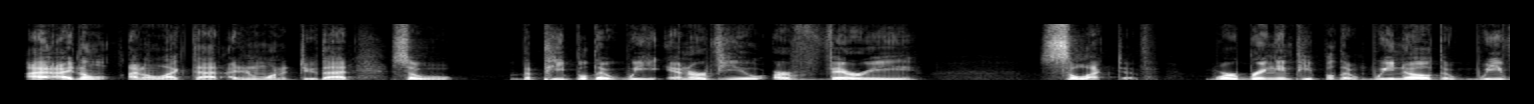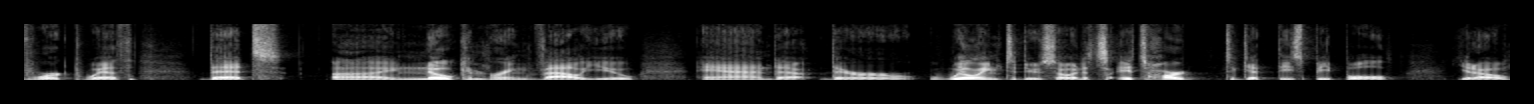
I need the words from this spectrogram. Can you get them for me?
I, I don't I don't like that. I didn't want to do that. So the people that we interview are very selective. We're bringing people that we know that we've worked with that I uh, know can bring value and uh, they're willing to do so. And it's it's hard to get these people, you know,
